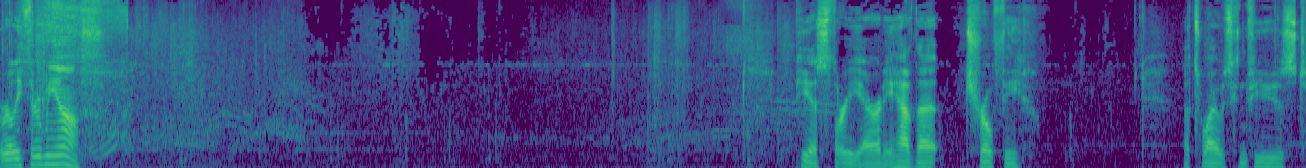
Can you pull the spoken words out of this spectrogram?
really threw me off. PS3, I already have that trophy. That's why I was confused.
